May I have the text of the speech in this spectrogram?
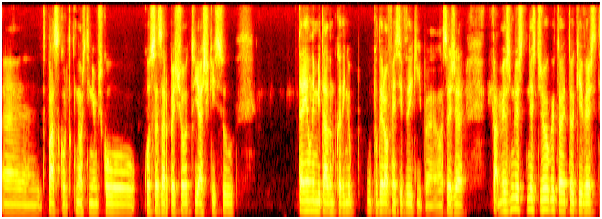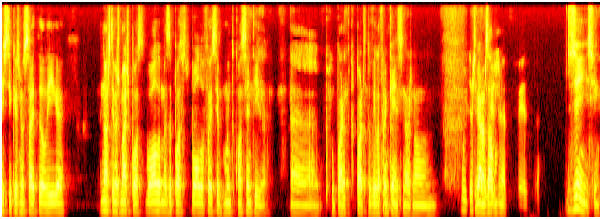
uh, de passo curto que nós tínhamos com, com o César Peixoto e acho que isso tem limitado um bocadinho o poder ofensivo da equipa. Ou seja, pá, mesmo neste, neste jogo, eu estou aqui a ver estatísticas no site da Liga. Nós temos mais posse de bola, mas a posse de bola foi sempre muito consentida uh, por, parte, por parte do Vila Franquense. Nós não Muitas tivemos algum. Sim, sim.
